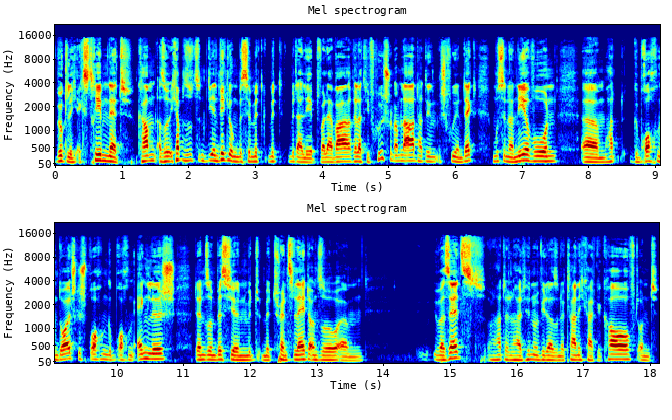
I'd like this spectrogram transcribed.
Wirklich extrem nett. Kam, also ich habe so die Entwicklung ein bisschen mit, mit, miterlebt, weil er war relativ früh schon am Laden, hat den früh entdeckt, musste in der Nähe wohnen, ähm, hat gebrochen Deutsch gesprochen, gebrochen Englisch, dann so ein bisschen mit, mit Translator und so ähm, übersetzt und hat dann halt hin und wieder so eine Kleinigkeit gekauft und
